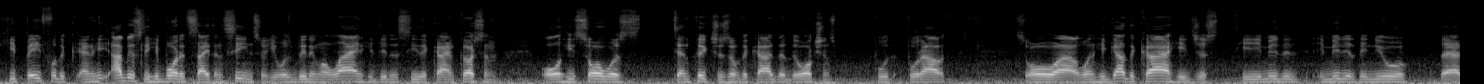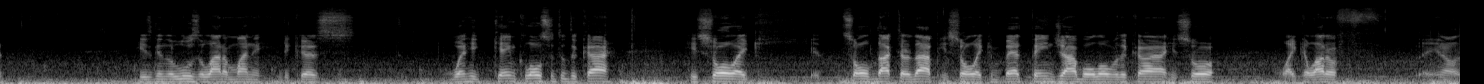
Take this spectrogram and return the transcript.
he paid for the and he obviously he bought it sight and seen, So he was bidding online. He didn't see the car in person. All he saw was ten pictures of the car that the auctions put put out. So uh, when he got the car, he just he immediately immediately knew that he's gonna lose a lot of money because when he came closer to the car, he saw like it's all doctored up. He saw like a bad paint job all over the car. He saw like a lot of, you know,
